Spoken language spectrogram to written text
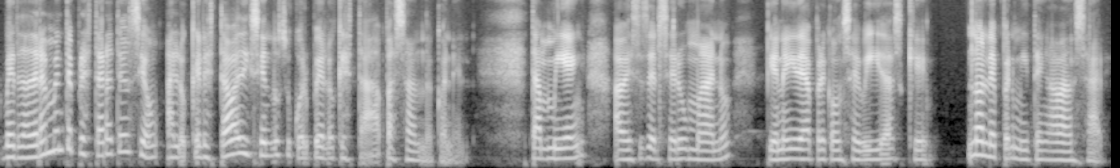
verdaderamente prestar atención a lo que le estaba diciendo su cuerpo y a lo que estaba pasando con él. También a veces el ser humano tiene ideas preconcebidas que no le permiten avanzar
